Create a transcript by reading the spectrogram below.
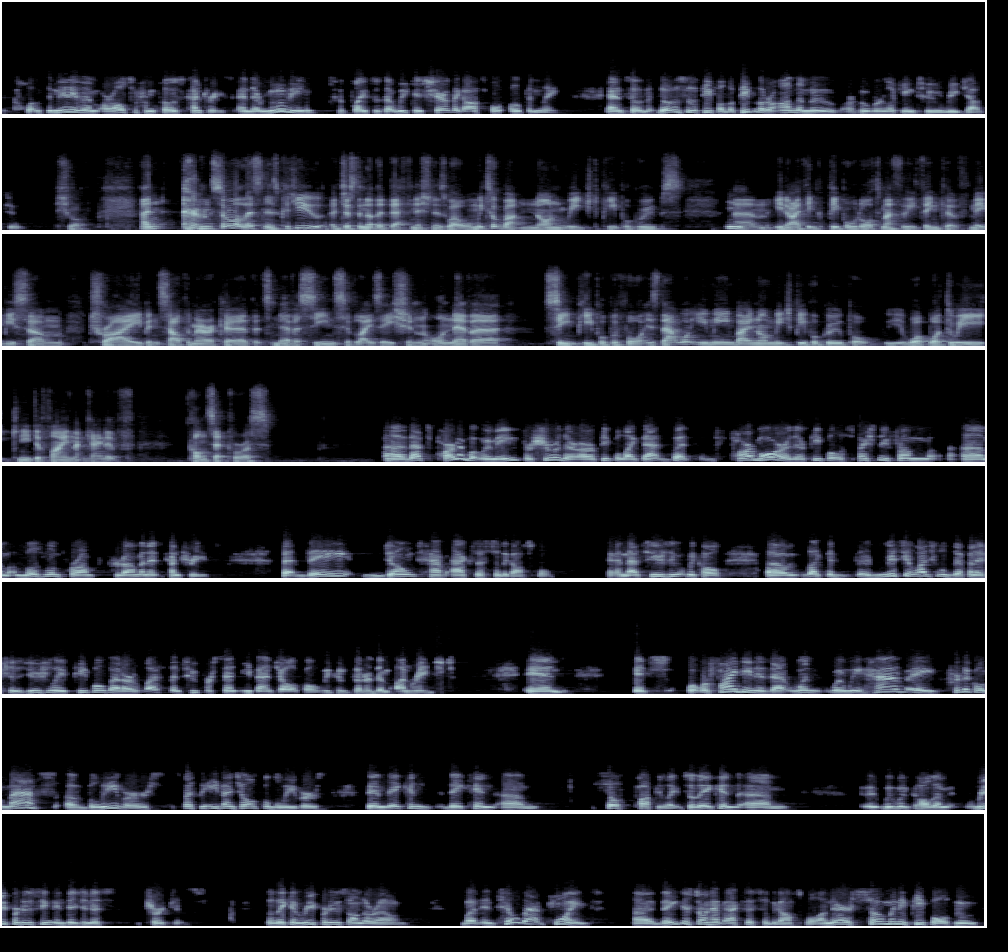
many of them are also from closed countries. And they're moving to places that we can share the gospel openly. And so th- those are the people, the people that are on the move are who we're looking to reach out to. Sure. And some of our listeners, could you uh, just another definition as well? When we talk about non reached people groups, Mm. Um, you know, I think people would automatically think of maybe some tribe in South America that's never seen civilization or never seen people before. Is that what you mean by a non-reached people group, or what? What do we? Can you define that kind of concept for us? Uh, that's part of what we mean, for sure. There are people like that, but far more, there are people, especially from um, Muslim predominant countries, that they don't have access to the gospel. And that's usually what we call, uh, like the, the missiological definition is usually people that are less than 2% evangelical. We consider them unreached. And it's what we're finding is that when, when we have a critical mass of believers, especially evangelical believers, then they can, they can um, self populate. So they can, um, we would call them reproducing indigenous churches. So they can reproduce on their own. But until that point, uh, they just don't have access to the gospel. And there are so many people who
